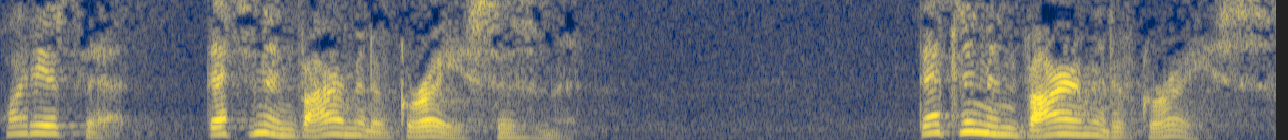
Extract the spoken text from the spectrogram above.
what is that? That's an environment of grace, isn't it? That's an environment of grace.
